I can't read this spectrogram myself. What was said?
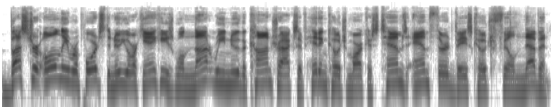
Buster Olney reports the New York Yankees will not renew the contracts of hitting coach Marcus Thames and third base coach Phil Nevin.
